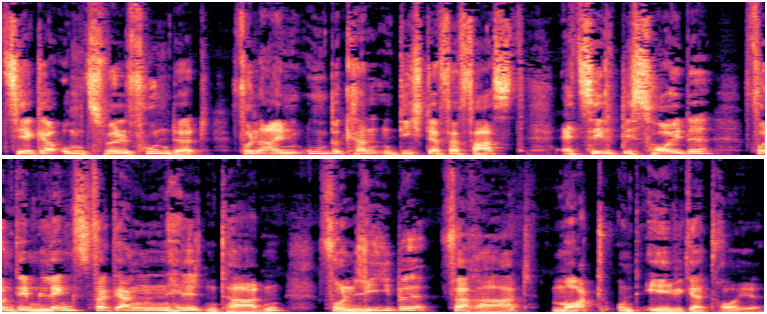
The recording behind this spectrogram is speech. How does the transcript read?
circa um 1200, von einem unbekannten Dichter verfasst, erzählt bis heute von dem längst vergangenen Heldentaten, von Liebe, Verrat, Mord und ewiger Treue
